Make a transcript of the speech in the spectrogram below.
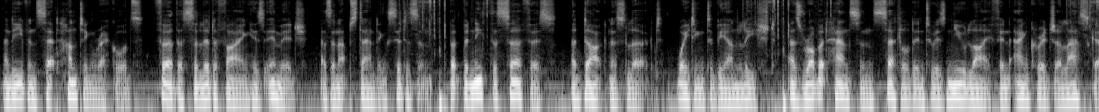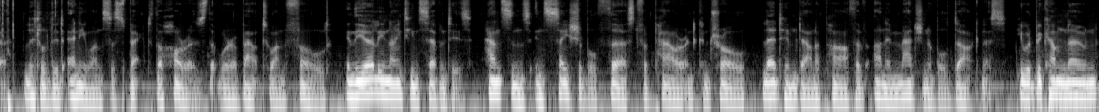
and even set hunting records, further solidifying his image as an upstanding citizen. But beneath the surface, a darkness lurked, waiting to be unleashed. As Robert Hansen settled into his new life in Anchorage, Alaska, little did anyone suspect the horrors that were about to unfold. In the early 1970s, Hansen's insatiable thirst for power and control led him down a path of unimaginable darkness. He would become known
